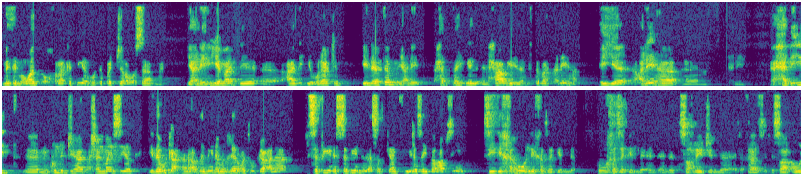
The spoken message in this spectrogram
مثل مواد أخرى كثير متفجرة وسامة. يعني هي مادة آه، عادية ولكن إذا تم يعني حتى هي الحاوية إذا انتبهت عليها هي عليها حديد آه، من كل الجهات عشان ما يصير إذا وقعت على أرض الميناء من غير ما توقع على السفينه، السفينة للأسف كان في لها زي برابزين. سيدي هو اللي خزق هو خزق الصهريج الغاز اللي صار أو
